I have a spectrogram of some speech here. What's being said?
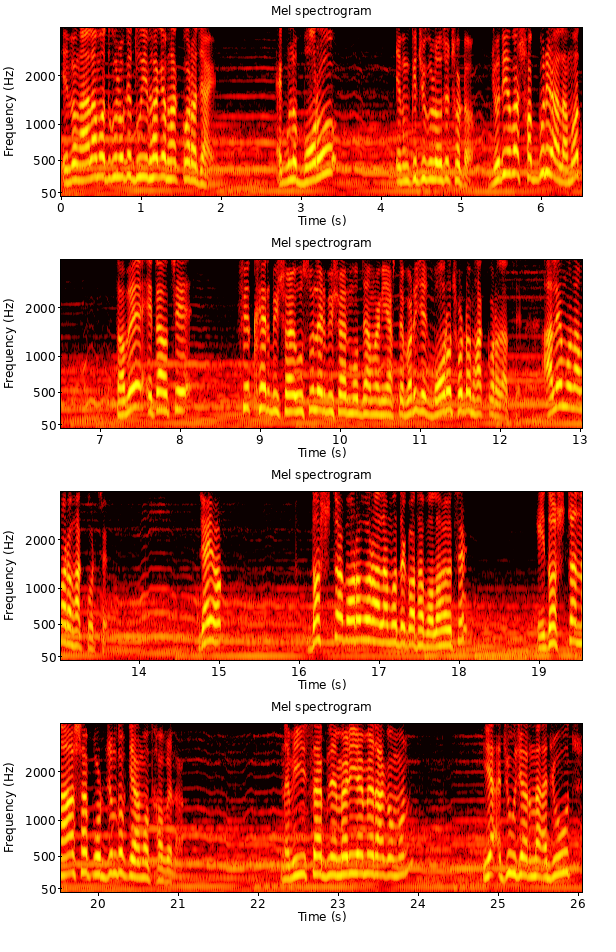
এবং আলামতগুলোকে দুই ভাগে ভাগ করা যায়। এগুলো বড় এবং কিছুগুলো হচ্ছে ছোট। যদিও বা সবগুলি আলামত, তবে এটা হচ্ছে ফিক্ষের বিষয়, উসুলের বিষয়ের মধ্যে আমরা নিয়ে আসতে পারি যে বড় ছোট ভাগ করা যাচ্ছে। আলেম ওলামারা ভাগ করছে। যাই হোক, দশটা বড় বড় আলামতের কথা বলা হয়েছে। এই দশটা না আসা পর্যন্ত কেয়ামত হবে না। নবী ইসাবনে মারিয়ামের আগমন, ইয়াজুজ আর মাজুজ,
